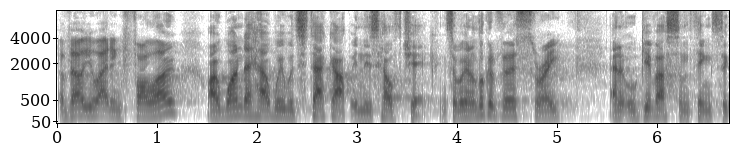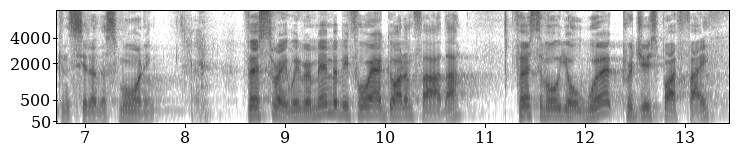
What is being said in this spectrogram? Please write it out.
evaluating follow, I wonder how we would stack up in this health check. And so we're going to look at verse 3, and it will give us some things to consider this morning. Verse 3 We remember before our God and Father, first of all, your work produced by faith,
